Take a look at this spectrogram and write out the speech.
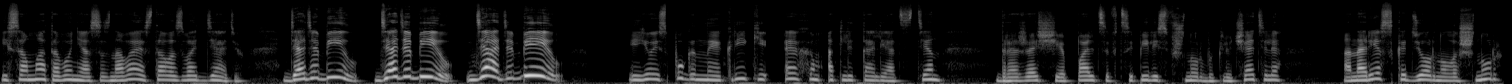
и, сама того не осознавая, стала звать дядю. «Дядя Билл! Дядя Билл! Дядя Билл!» Ее испуганные крики эхом отлетали от стен — Дрожащие пальцы вцепились в шнур выключателя. Она резко дернула шнур.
